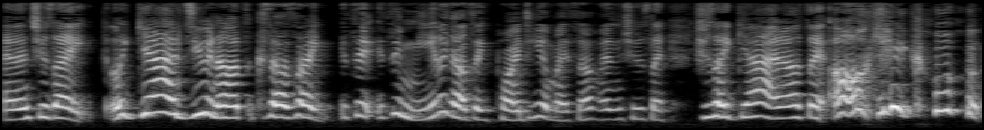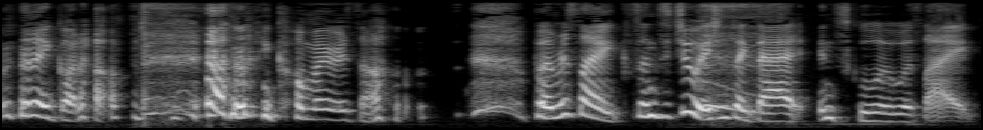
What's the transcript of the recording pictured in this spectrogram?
and then she's like, like yeah, it's you. And I was because I was like, is it is it me? Like I was like pointing at myself, and she was like, she's like yeah, and I was like, oh okay, cool. And then I got up, and I got my results. But I'm just like, so in situations like that in school, it was like,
